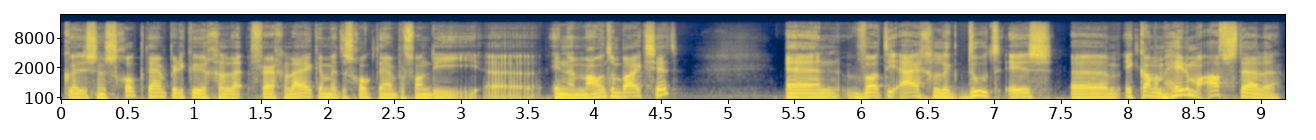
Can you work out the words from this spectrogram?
is een schokdemper, die kun je vergelijken met de schokdemper van die uh, in een mountainbike zit. En wat die eigenlijk doet is, um, ik kan hem helemaal afstellen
